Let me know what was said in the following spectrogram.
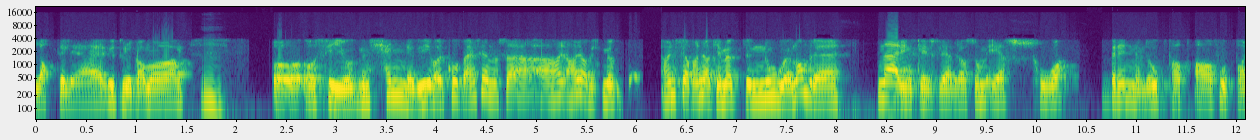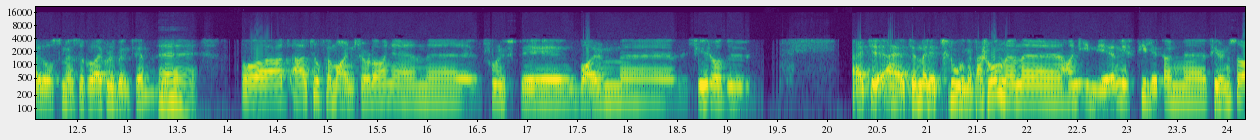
latterlige utbruddene. og og, og, og sier jo Men kjenner du Ivar Koteng? han, han, han, har ikke møtt, han sier at han har ikke møtt noen andre næringslivsledere som er så brennende opptatt av fotball og som er så glad i klubben sin. Eh, og jeg, jeg har truffet mannen sjøl, og han er en uh, fornuftig, varm uh, fyr. og du jeg er, ikke, jeg er ikke en veldig troende person, men uh, han inngir en viss tillit, han eh, fyren. Så,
